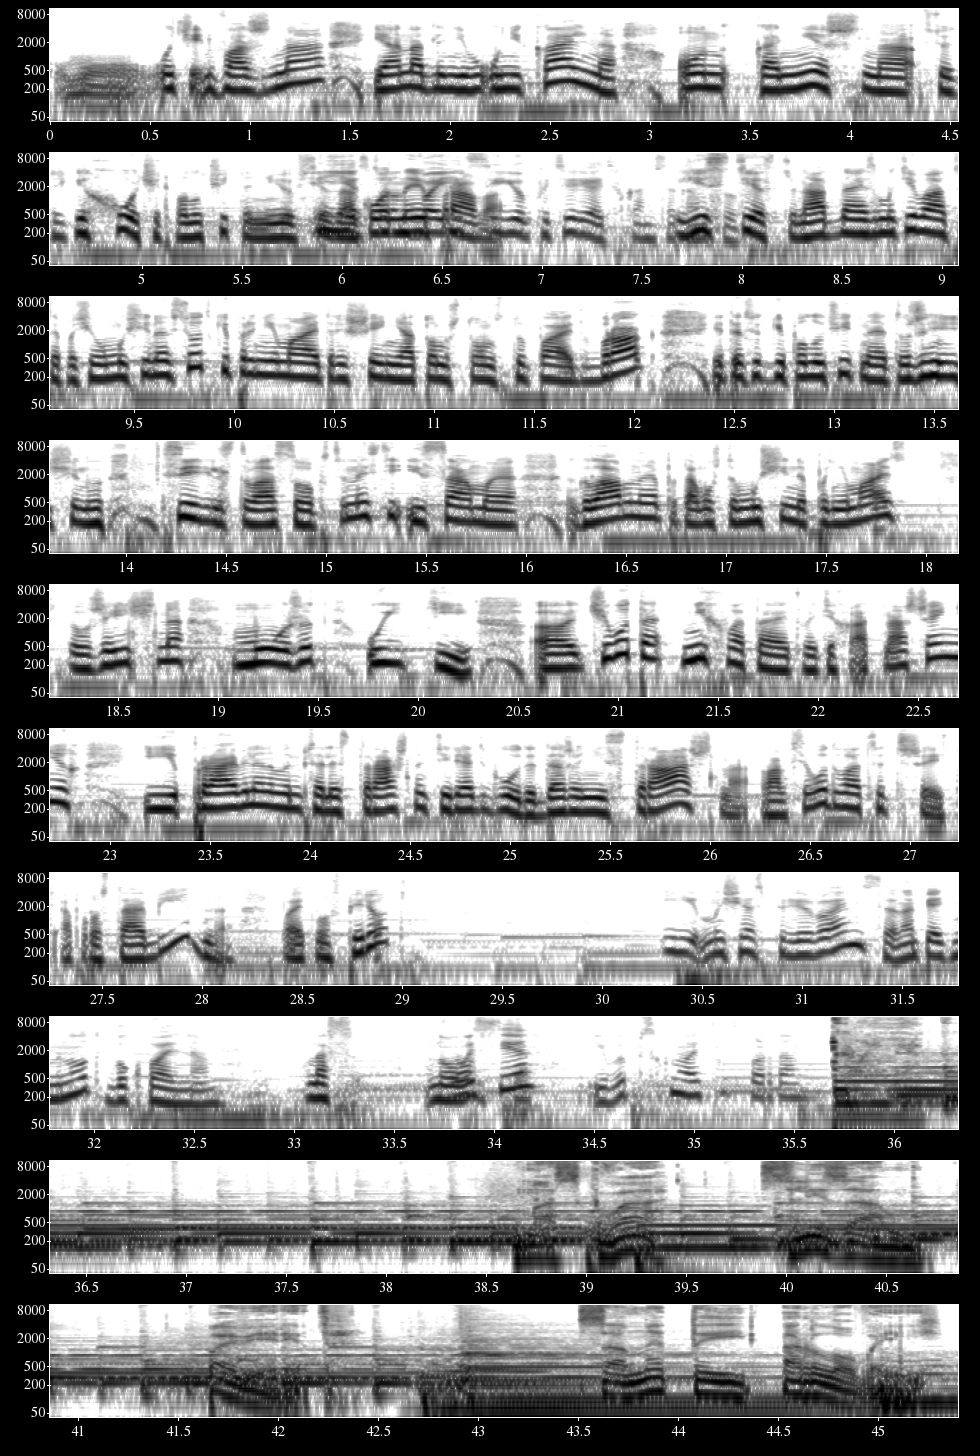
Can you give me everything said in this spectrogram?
очень важна, и она для него уникальна, он, конечно, все-таки хочет получить на нее все и законные если он права. ее потерять в конце концов. Естественно, одна из мотиваций, почему мужчина все-таки принимает решение о том, что он вступает в брак, это все-таки получить на эту женщину свидетельство о собственности. И самое главное, потому что мужчина понимает, что женщина может уйти. Э, чего-то не хватает в этих отношениях, и правильно вы написали, страшно терять годы. Даже не страшно, вам всего 26, а просто обидно, поэтому вперед. И мы сейчас прерываемся на 5 минут буквально. У нас новости, новости. и выпуск новостей спорта. Москва слезам поверит. С Анеттой Орловой.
